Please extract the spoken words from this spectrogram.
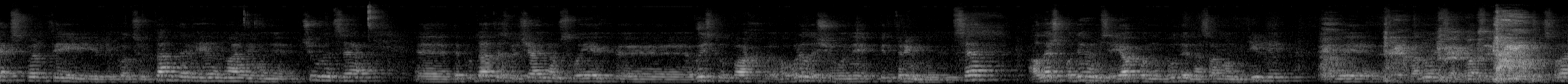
експерти, і консультанти регіональні, вони чули це. Е, Депутати, звичайно, в своїх е, виступах говорили, що вони підтримують це, але ж подивимося, як воно буде на самому ділі, коли е, планується 22 числа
